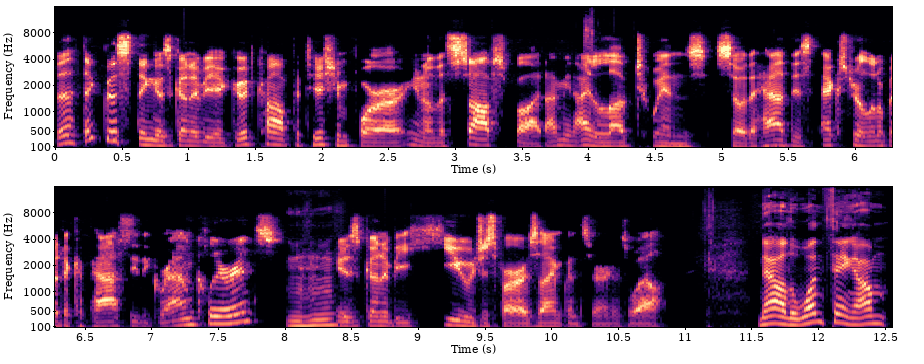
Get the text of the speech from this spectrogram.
I think this thing is going to be a good competition for, you know, the soft spot. I mean, I love twins, so to have this extra little bit of capacity, the ground clearance mhm. is going to be huge as far as I'm concerned as well. Now, the one thing I'm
